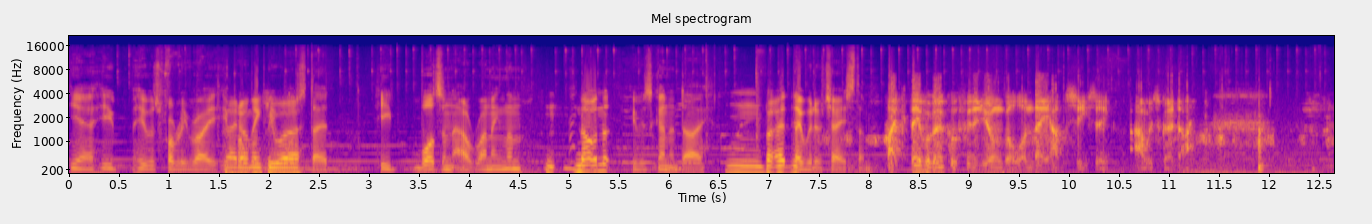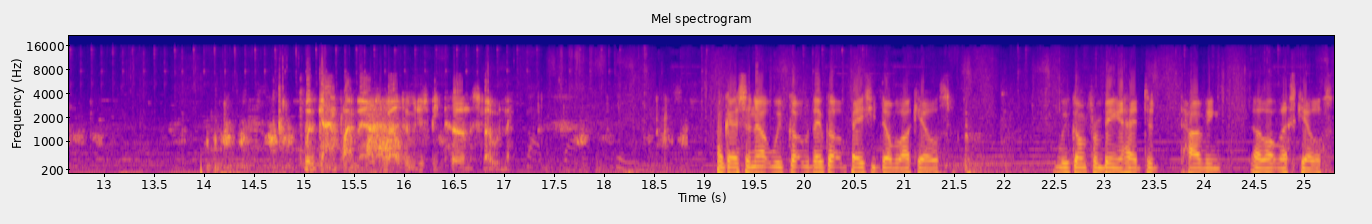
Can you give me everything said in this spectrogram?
Yeah, he he was probably right. He I don't think he you were. was dead. He wasn't outrunning them. No, Not, in the- He was gonna die. mm, but at They would have chased him. Like, they were gonna go through the jungle and they had the CC. I was gonna die. With Gangplank there as well, who would just be perma slowing me. okay, so now we've got they've got basically double our kills. We've gone from being ahead to having a lot less kills.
